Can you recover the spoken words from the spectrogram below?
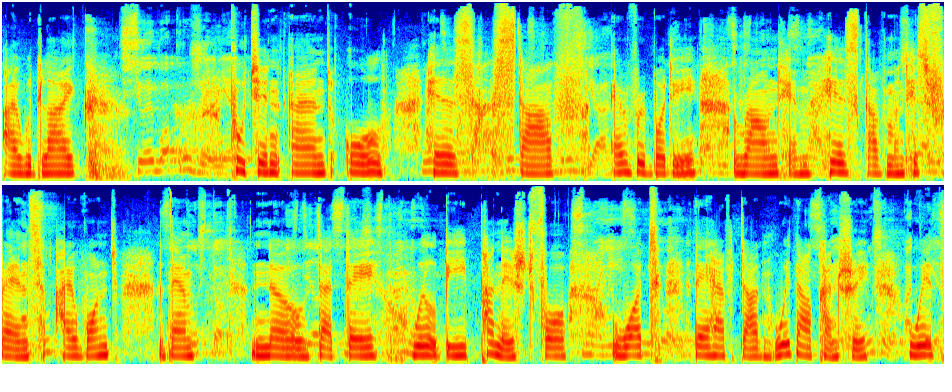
I would like Putin and all his staff, everybody around him, his government, his friends, I want them know that they will be punished for what they have done with our country, with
